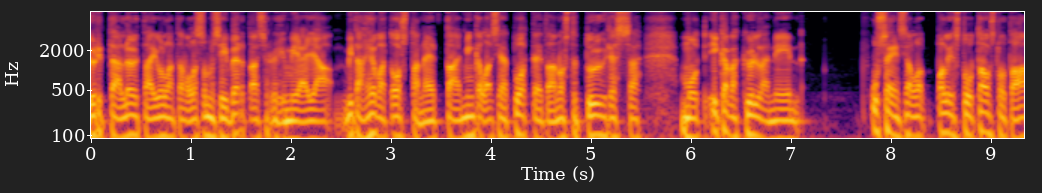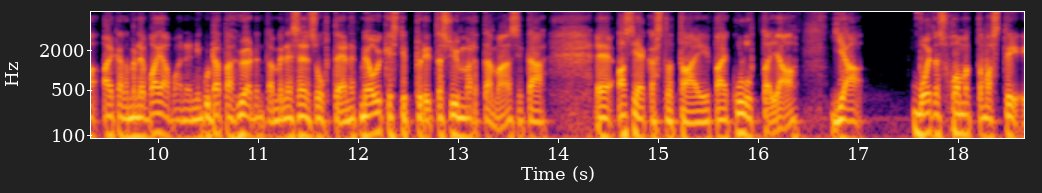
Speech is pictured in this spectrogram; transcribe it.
yrittää löytää jollain tavalla sellaisia vertaisryhmiä ja mitä he ovat ostaneet tai minkälaisia tuotteita on ostettu yhdessä mielessä, mutta ikävä kyllä niin usein siellä paljastuu taustalta aika tämmöinen vajavainen niin kuin hyödyntäminen sen suhteen, että me oikeasti pyrittäisiin ymmärtämään sitä eh, asiakasta tai, tai kuluttajaa. Ja voitaisiin huomattavasti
